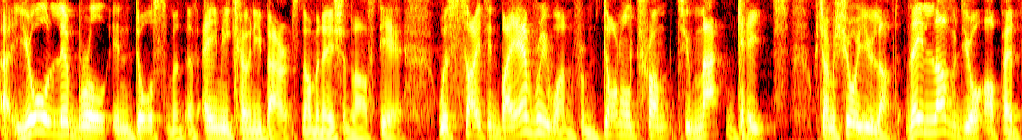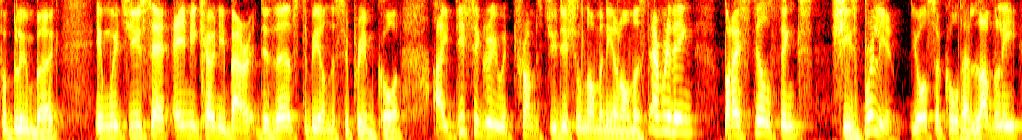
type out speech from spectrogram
Uh, your liberal endorsement of Amy Coney Barrett's nomination last year was cited by everyone from Donald Trump to Matt Gaetz, which I'm sure you loved. They loved your op ed for Bloomberg, in which you said Amy Coney Barrett deserves to be on the Supreme Court. I disagree with Trump's judicial nominee on almost everything, but I still think she's brilliant. You also called her lovely,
